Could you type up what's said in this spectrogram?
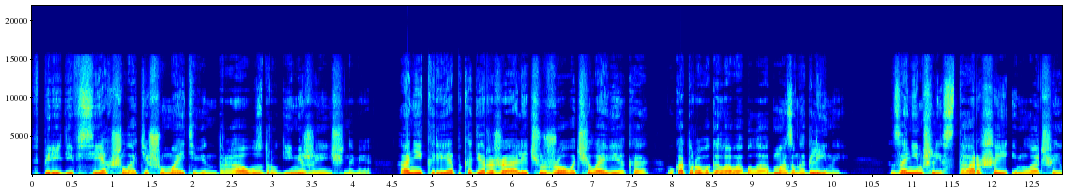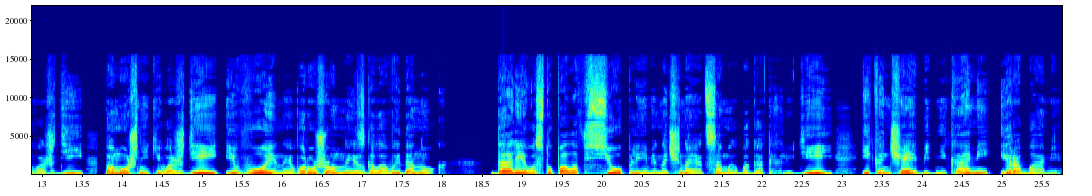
Впереди всех шла Тишумай Тивендрау с другими женщинами. Они крепко держали чужого человека, у которого голова была обмазана глиной. За ним шли старшие и младшие вожди, помощники вождей и воины, вооруженные с головы до ног. Далее выступало все племя, начиная от самых богатых людей и кончая бедняками и рабами.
